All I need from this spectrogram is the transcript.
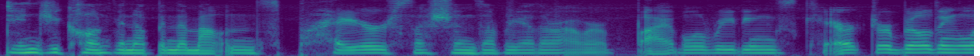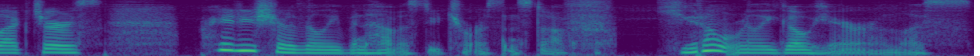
Dingy convent up in the mountains, prayer sessions every other hour, Bible readings, character building lectures. Pretty sure they'll even have us do chores and stuff. You don't really go here unless,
